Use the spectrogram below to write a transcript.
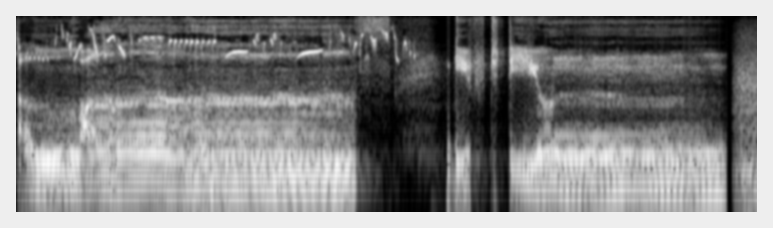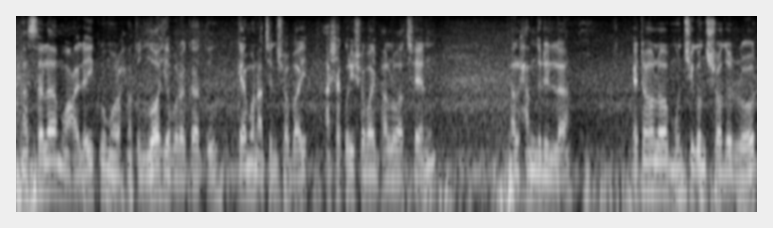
tune আসসালামু আলাইকুম রহমতুল্লাহ বরাকাতু কেমন আছেন সবাই? আশা করি সবাই ভালো আছেন। আলহামদুলিল্লাহ। এটা হলো মুন্সিগঞ্জ সদর রোড।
